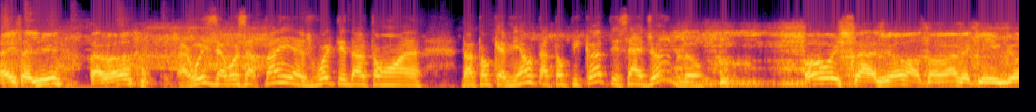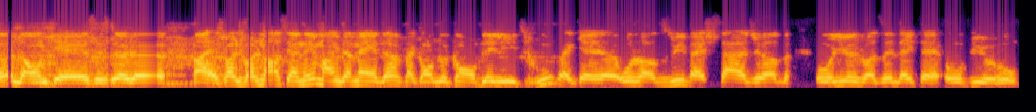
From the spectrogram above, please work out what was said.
Hey, salut, ça va? Ben oui, ça va certain. Je vois que tu es dans ton, euh, dans ton camion, dans ton pick-up, tu es sa job, là. Oh oui, je suis à la job en ce moment avec les gars, donc euh, c'est ça, là. Ouais, je, vais, je vais le mentionner, manque de main-d'œuvre, fait qu'on doit combler les trous. Fait que euh, aujourd'hui, ben, je suis à la job au lieu, je vais dire, d'être euh, au bureau.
